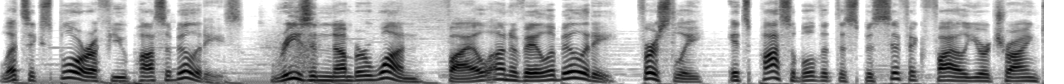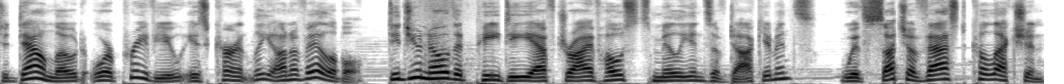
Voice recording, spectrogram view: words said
let's explore a few possibilities. Reason number one, file unavailability. Firstly, it's possible that the specific file you're trying to download or preview is currently unavailable. Did you know that PDF Drive hosts millions of documents? With such a vast collection,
